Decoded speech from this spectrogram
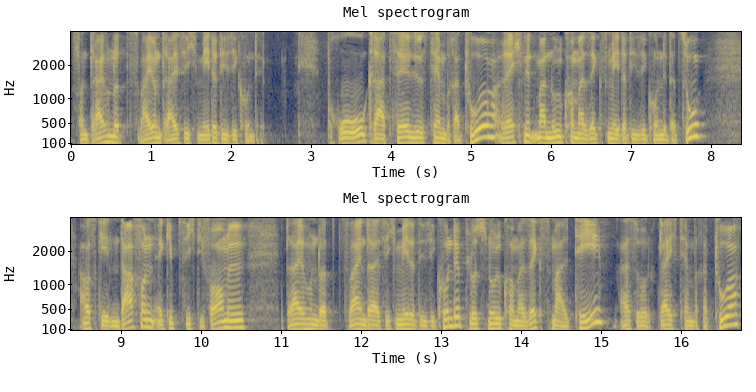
von 332 Meter die Sekunde. Pro Grad Celsius Temperatur rechnet man 0,6 Meter die Sekunde dazu. Ausgehend davon ergibt sich die Formel 332 Meter die Sekunde plus 0,6 mal T, also gleich Temperatur.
